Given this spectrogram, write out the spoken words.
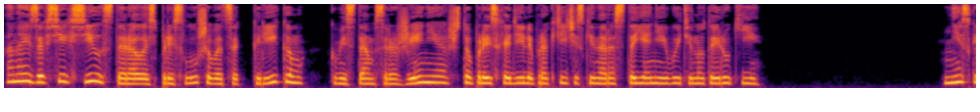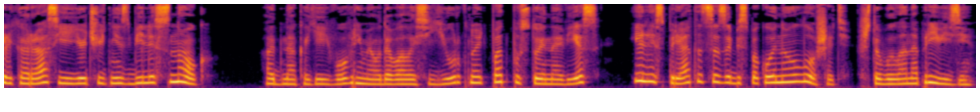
Она изо всех сил старалась прислушиваться к крикам, к местам сражения, что происходили практически на расстоянии вытянутой руки. Несколько раз ее чуть не сбили с ног, однако ей вовремя удавалось юркнуть под пустой навес или спрятаться за беспокойную лошадь, что была на привязи.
